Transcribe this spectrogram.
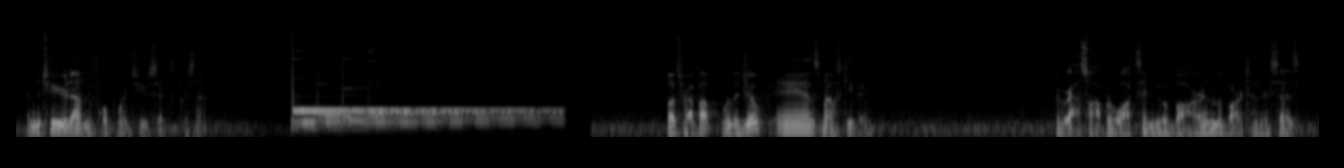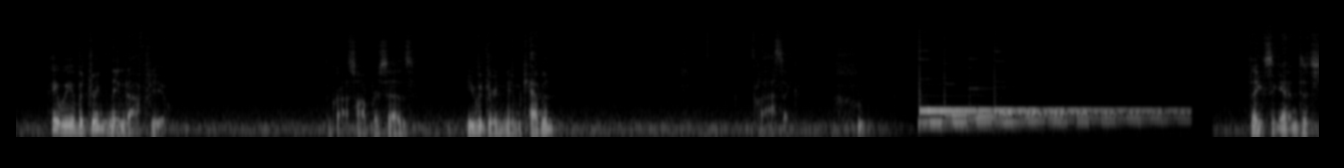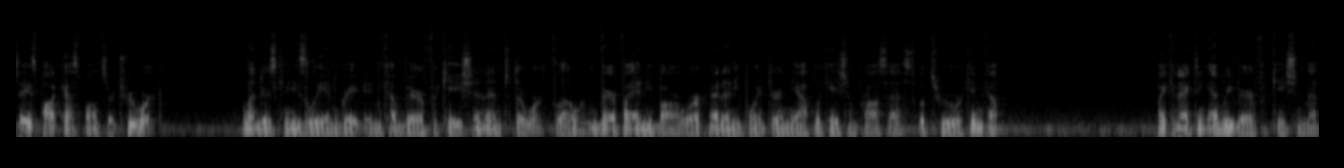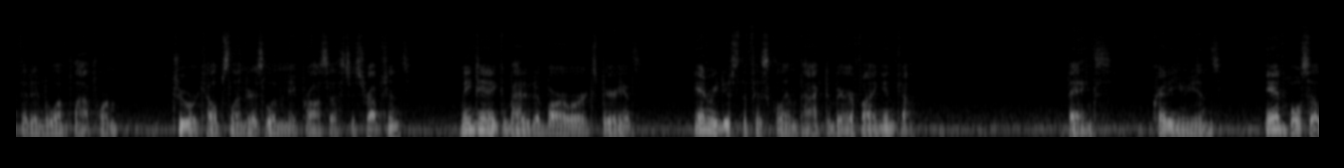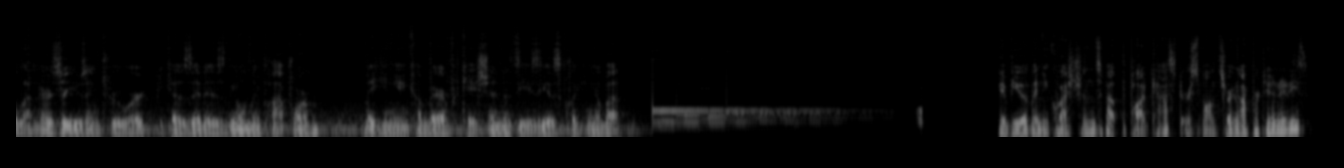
and the 2 year down to 4.26%. Let's wrap up with a joke and some housekeeping. A grasshopper walks into a bar and the bartender says, Hey, we have a drink named after you. The grasshopper says, You have a drink named Kevin? Classic. Thanks again to today's podcast sponsor, Truework. Lenders can easily integrate income verification into their workflow and verify any borrower at any point during the application process with Truework Income. By connecting every verification method into one platform, Truework helps lenders eliminate process disruptions, maintain a competitive borrower experience, and reduce the fiscal impact of verifying income. Banks, credit unions, and wholesale lenders are using Truework because it is the only platform making income verification as easy as clicking a button. If you have any questions about the podcast or sponsoring opportunities,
